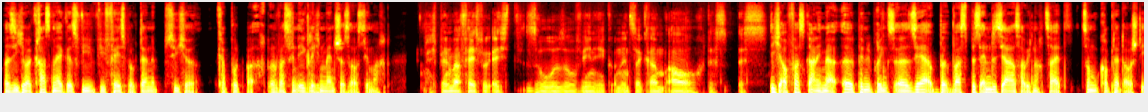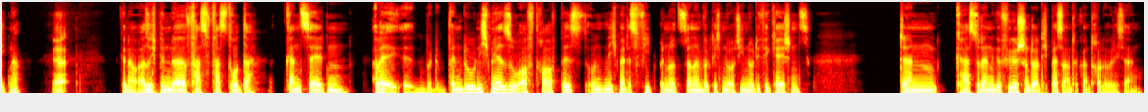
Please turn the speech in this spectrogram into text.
Was ich aber krass merke, ist, wie, wie Facebook deine Psyche kaputt macht und was für einen ekligen Mensch das aus dir macht. Ich bin bei Facebook echt so, so wenig und Instagram auch. Das ist. Ich auch fast gar nicht mehr. Äh, bin übrigens äh, sehr, was bis Ende des Jahres habe ich noch Zeit zum Komplettausstieg, ne? Ja. Genau. Also ich bin äh, fast, fast runter. Ganz selten. Aber äh, wenn du nicht mehr so oft drauf bist und nicht mehr das Feed benutzt, sondern wirklich nur die Notifications, dann hast du deine Gefühle schon deutlich besser unter Kontrolle, würde ich sagen.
